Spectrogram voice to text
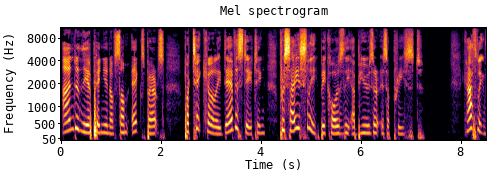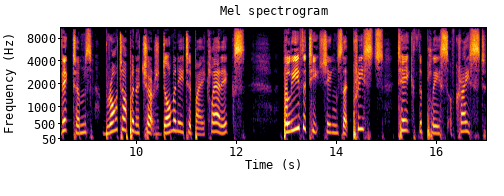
and, in the opinion of some experts, particularly devastating precisely because the abuser is a priest. Catholic victims brought up in a church dominated by clerics believe the teachings that priests take the place of Christ.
